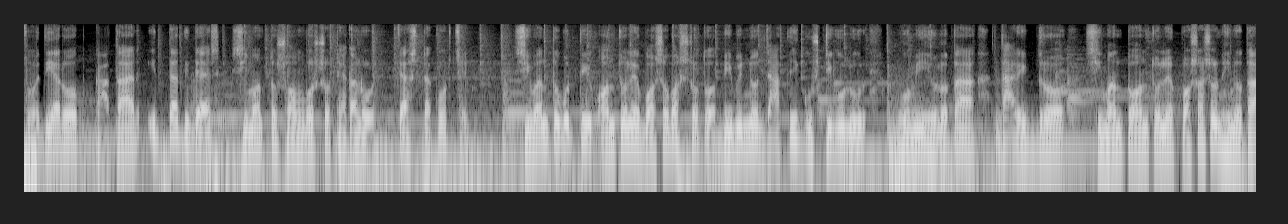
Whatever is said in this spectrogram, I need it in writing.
সৌদি আরব, কাতার ইত্যাদি দেশ সীমান্ত সংঘর্ষ ঠেকানোর চেষ্টা করছে। সীমান্তবর্তী অঞ্চলে বসবাসরত বিভিন্ন জাতি গোষ্ঠীগুলোর ভূমিহীনতা, দারিদ্র, সীমান্ত অঞ্চলের প্রশাসনহীনতা,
